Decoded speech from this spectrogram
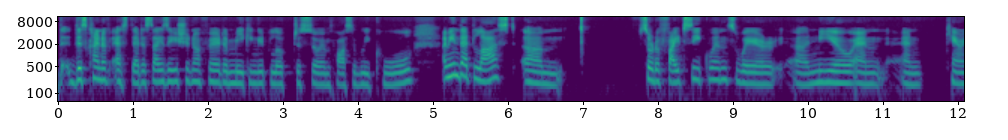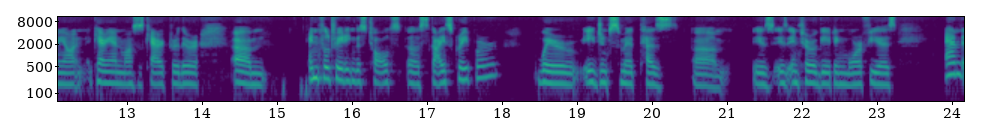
th- this kind of aestheticization of it and making it look just so impossibly cool. I mean that last um sort of fight sequence where uh, neo and and Carrie Ann carrie ann moss's character they're um infiltrating this tall uh, skyscraper where agent smith has um is is interrogating morpheus. And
